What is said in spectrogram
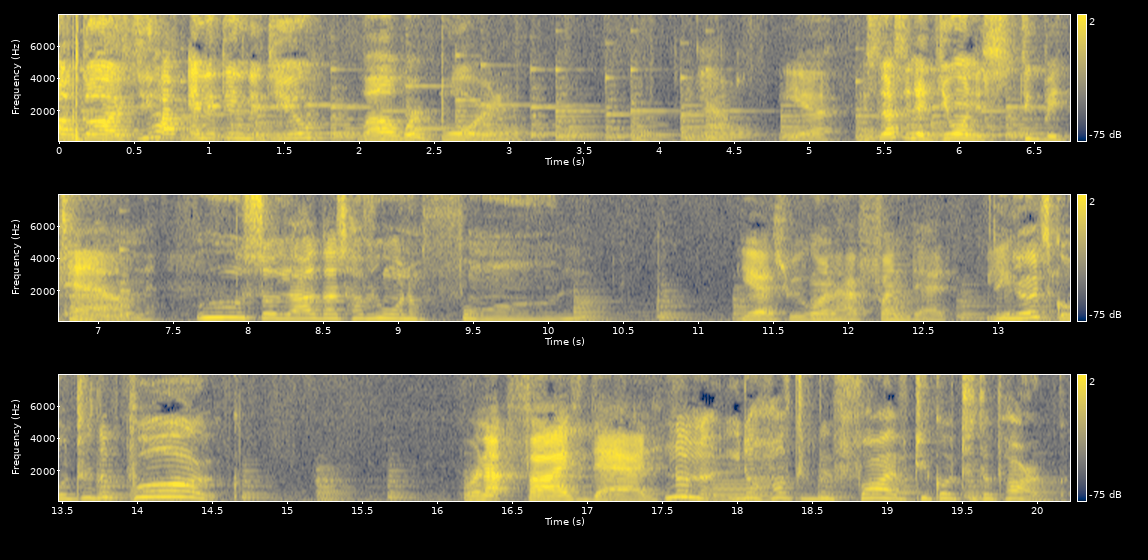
Oh, on, guys. Do you have anything to do? Well, we're bored. Yeah. Yeah, there's nothing to do in this stupid town. Ooh, so y'all guys have you want to fun? Yes, we want to have fun, Dad. Then Yeah. let's go to the park. We're not five, Dad. No, no, you don't have to be five to go to the park.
